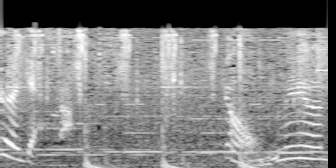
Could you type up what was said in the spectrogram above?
Her. Oh, man.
